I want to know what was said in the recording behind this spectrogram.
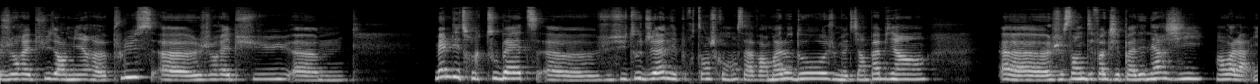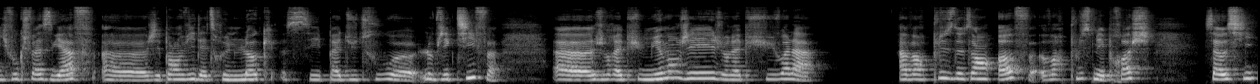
j'aurais pu dormir plus. j'aurais pu même des trucs tout bêtes. je suis toute jeune et pourtant je commence à avoir mal au dos. Je me tiens pas bien. Euh, je sens des fois que j'ai pas d'énergie. voilà, il faut que je fasse gaffe. Euh, j'ai pas envie d'être une loque, c'est pas du tout euh, l'objectif. j'aurais pu mieux manger, j'aurais pu voilà avoir plus de temps off, voir plus mes proches. Ça aussi,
